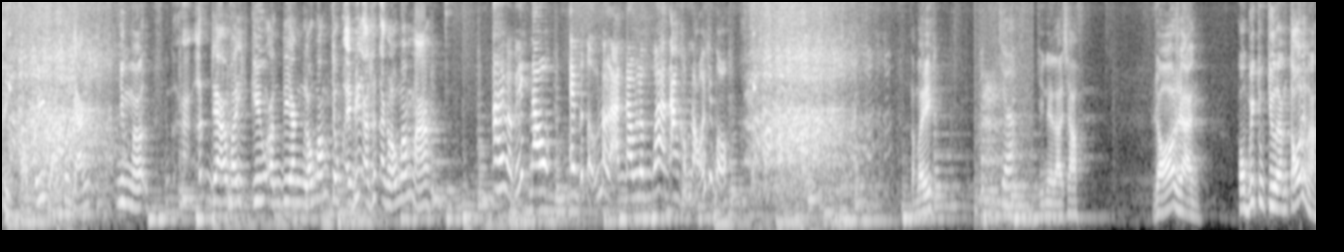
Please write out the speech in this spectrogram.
Thì đồng ý là anh có dặn nhưng mà ít ra phải kêu anh đi ăn lẩu mắm chung. Em biết anh thích ăn lẩu mắm mà. Ai mà biết đâu. Em cứ tưởng đâu là anh đau lưng quá anh ăn không nổi chứ bộ tâm ý. Dạ. Chuyện này là sao? Rõ ràng Con biết chú chưa ăn tối mà.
